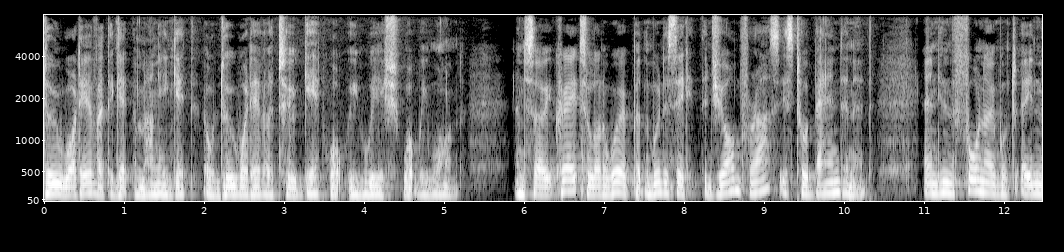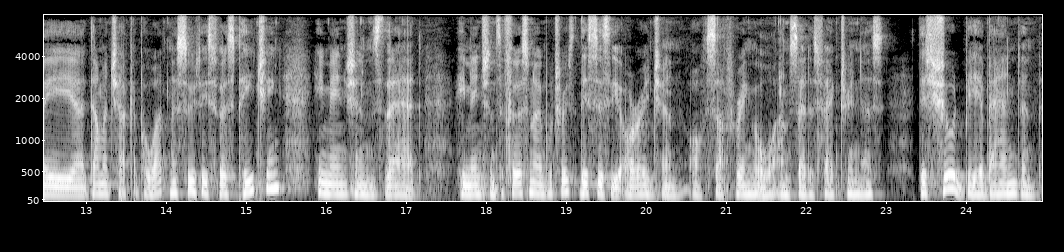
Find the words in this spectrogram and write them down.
do whatever to get the money, get or do whatever to get what we wish, what we want. And so it creates a lot of work, but the Buddha said the job for us is to abandon it. And in the Four Noble, in the uh, Dhammacakkappavattana Sutta, his first teaching, he mentions that he mentions the first noble truth. This is the origin of suffering or unsatisfactoriness. This should be abandoned.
